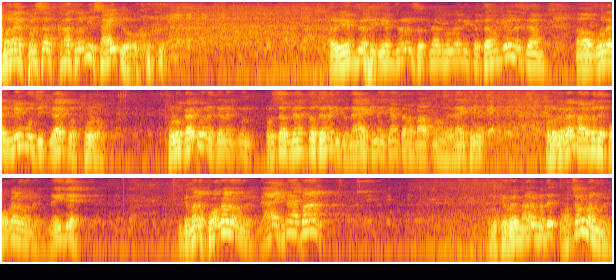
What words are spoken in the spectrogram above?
મને પ્રસાદ ખાધો નહીં સાયક્યો અરે એક જણ એક જણ સત્યનારાયણ ભગવાનની કથામાં ગયો ને ત્યાં બોલાય લીંબુ ચીચી આપ્યો થોડો થોડોક આપ્યો ને તેણે પ્રસાદ વેચતો તેને કીધું નાયકને ક્યાં તારા બાપનો છે નાયકને બોલો કે ભાઈ, મારે બધે પોગાડવાનો નહીં દે. કે, મારે પોગાડવાનું હોય નાયકને પણ. બોલો કે, ભાઈ, મારે બધે પહોંચાડવાનું હોય.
